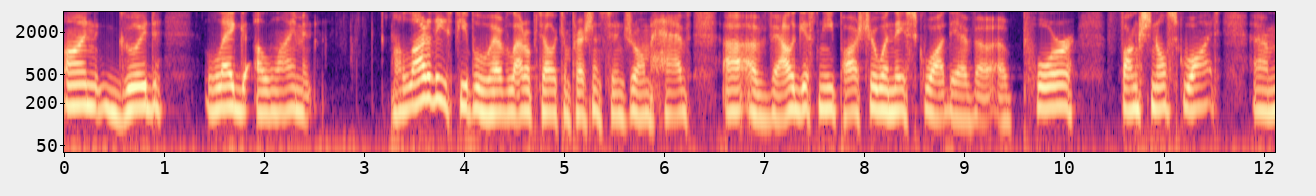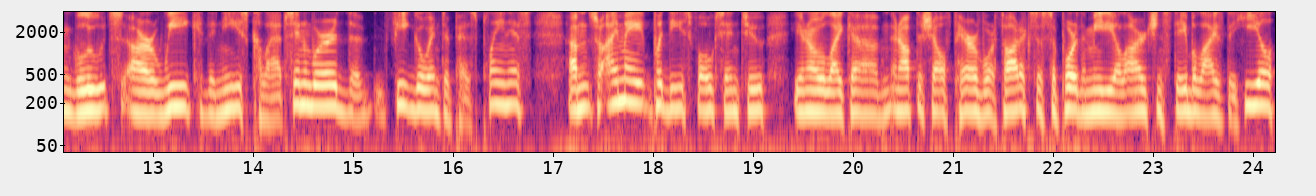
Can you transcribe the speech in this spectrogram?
on good leg alignment. A lot of these people who have lateral compression syndrome have uh, a valgus knee posture when they squat. They have a, a poor functional squat. Um, glutes are weak, the knees collapse inward, the feet go into pes planus. Um, so I may put these folks into, you know, like um, an off the shelf pair of orthotics to support the medial arch and stabilize the heel.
